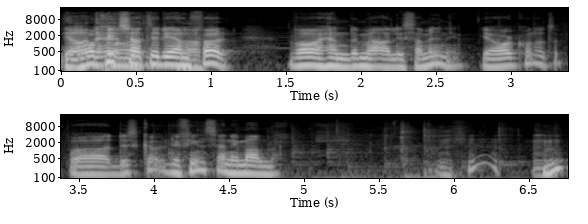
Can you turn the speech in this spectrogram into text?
Jag Ja, har pitchat idén ja. förr. Vad hände med Ali Samini? Jag har kollat upp på, det, ska, det finns en i Malmö. Mm. Mm.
